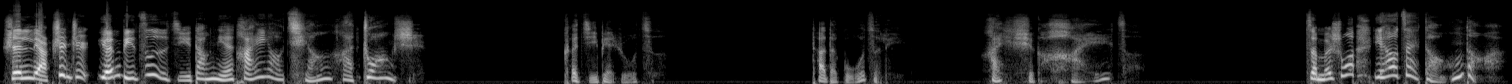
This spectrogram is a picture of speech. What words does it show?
身量甚至远比自己当年还要强悍壮实，可即便如此，他的骨子里还是个孩子。怎么说也要再等等啊！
